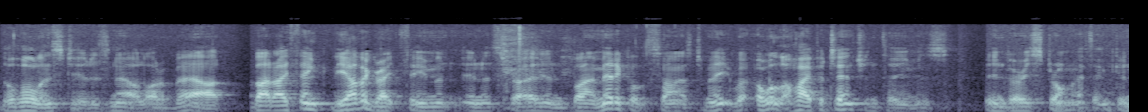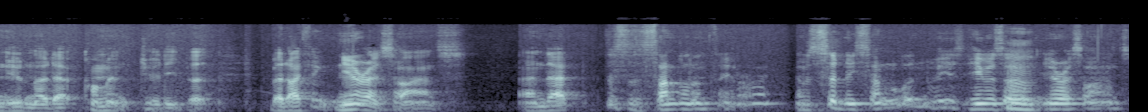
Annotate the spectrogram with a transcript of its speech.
the Hall Institute is now a lot about. But I think the other great theme in, in Australian biomedical science to me, well, the hypertension theme has been very strong, I think, and you'll no doubt comment, Judy, but, but I think neuroscience, and that, this is a Sunderland theatre, right? It was Sydney Sunderland, he, he was a neuroscience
